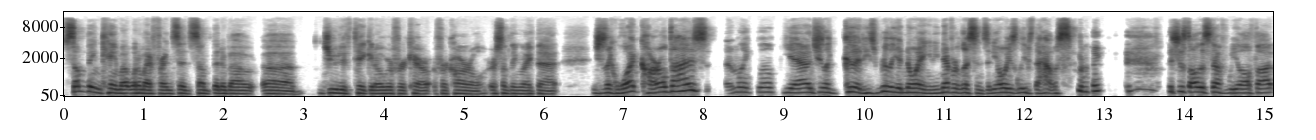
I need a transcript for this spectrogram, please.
something came up. One of my friends said something about uh, Judith taking over for Carol, for Carl or something like that. And she's like, "What? Carl dies?" I'm like, "Well, yeah." And she's like, "Good. He's really annoying, and he never listens, and he always leaves the house." I'm like, it's just all the stuff we all thought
